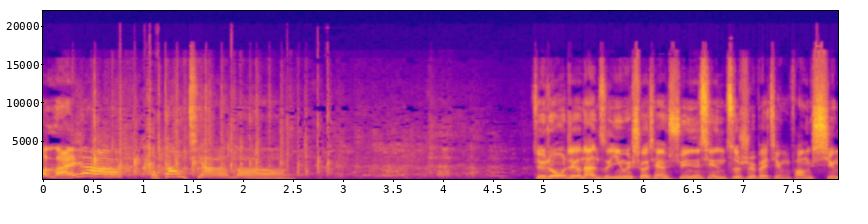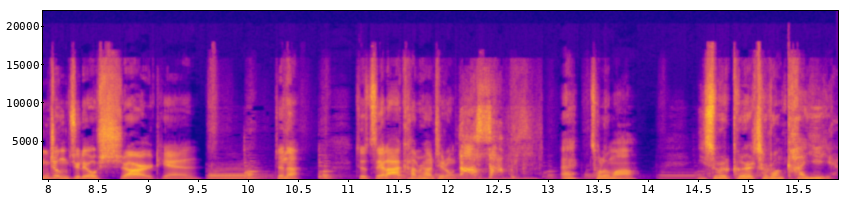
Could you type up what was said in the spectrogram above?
我来呀，我到家了。最终，这个男子因为涉嫌寻衅滋事被警方行政拘留十二天。真的，就贼拉看不上这种大傻逼！哎，臭流氓，你是不是隔着车窗看一眼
